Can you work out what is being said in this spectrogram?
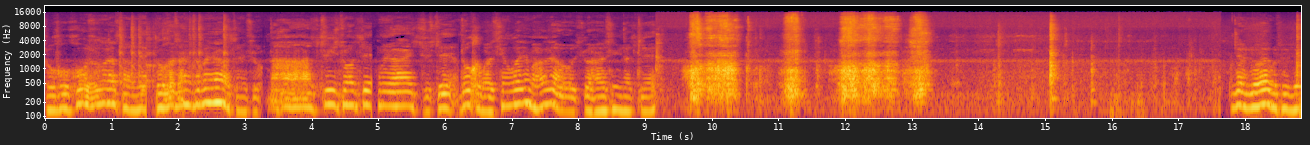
そこ高速だったんで、動画さんに止めなかったんですよ。あー、つい止まって、お願いってして、どうかバッチングでもあるだろうっていう話になって、で、ドライブしてて、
